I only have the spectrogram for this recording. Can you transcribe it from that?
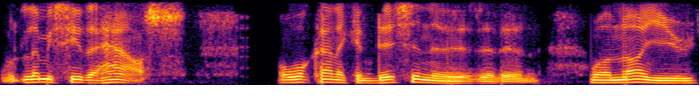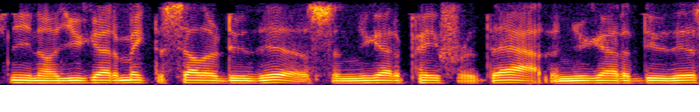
let me see the house. Well, what kind of condition is it in? Well, no, you you know you got to make the seller do this, and you got to pay for that, and you got to do this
